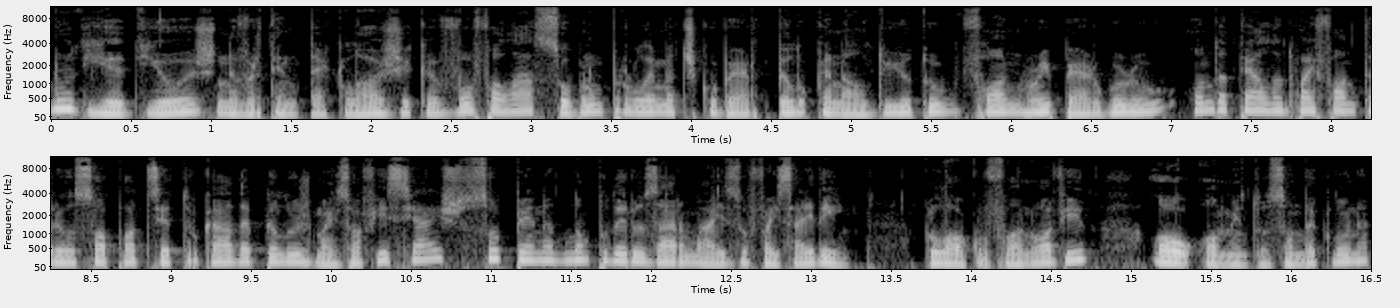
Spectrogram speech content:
No dia de hoje, na vertente tecnológica, vou falar sobre um problema descoberto pelo canal do YouTube Phone Repair Guru, onde a tela do iPhone 13 só pode ser trocada pelos meios oficiais, sob pena de não poder usar mais o Face ID. Coloque o fone no ouvido ou aumente o som da coluna,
